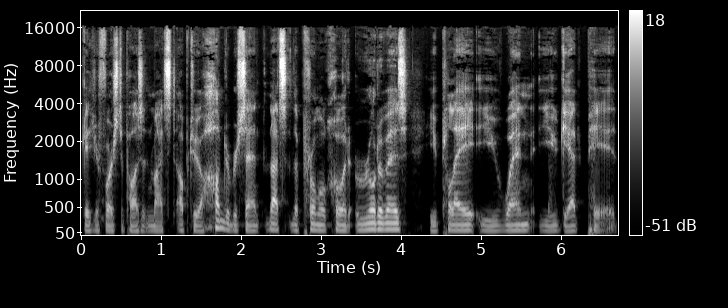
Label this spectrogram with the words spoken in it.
get your first deposit matched up to 100%. That's the promo code RotoViz. You play, you win, you get paid.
